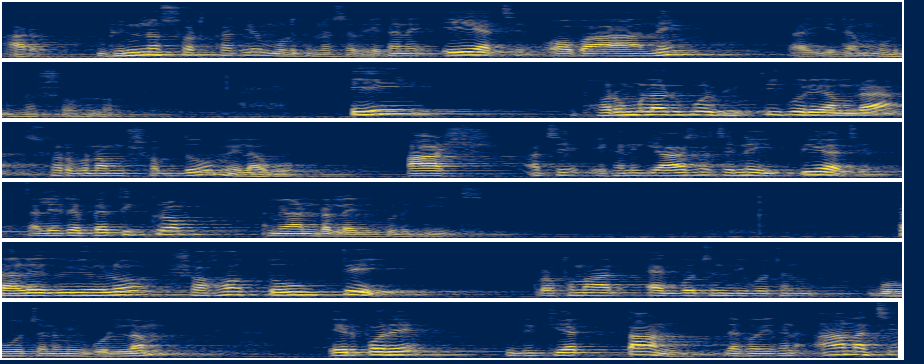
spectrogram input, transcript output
আর ভিন্ন স্বর থাকলে মূর্ধন্য হবে। এখানে এ আছে, অ বা আ নেই, তাই এটা মূর্ধন্য স হলো। এই ফর্মুলার উপর ভিত্তি করে আমরা সর্বনাম শব্দও মেলাবো। আশ আছে, এখানে কি আশ আছে? নেই, তে আছে। তাহলে এটা ব্যতিক্রম, আমি আন্ডারলাইন করে দিয়েছি। তাহলে কি হলো? সহ তৌতে প্রথম আর এক বচন দ্বিবচন বহু বচন আমি বললাম। এরপরে দ্বিতীয় টান দেখো, এখানে আন আছে,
